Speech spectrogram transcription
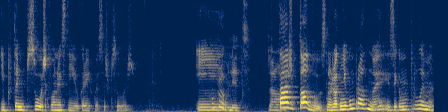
e porque tenho pessoas que vão nesse dia, eu quero ir com essas pessoas. E Compra o bilhete. Já não está há? esgotado, senão já tinha comprado, não é? Esse é que é o meu problema.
